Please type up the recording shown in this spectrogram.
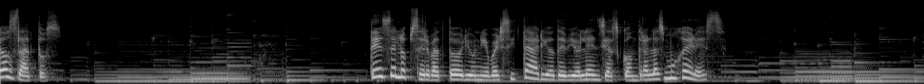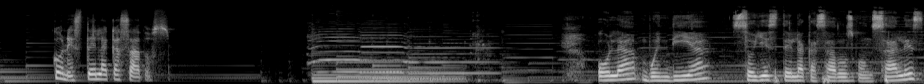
Los datos. Desde el Observatorio Universitario de Violencias contra las Mujeres, con Estela Casados. Hola, buen día. Soy Estela Casados González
